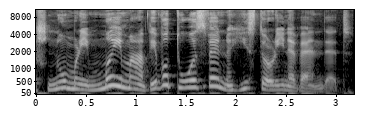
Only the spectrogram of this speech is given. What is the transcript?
Është numri më i madh i votuesve në historinë e vendit.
